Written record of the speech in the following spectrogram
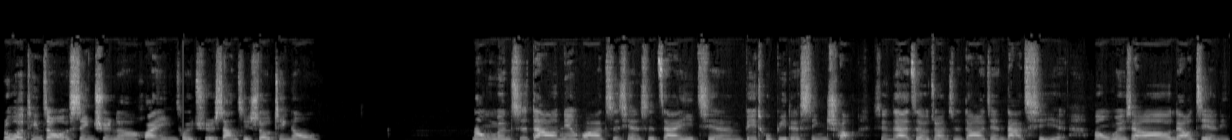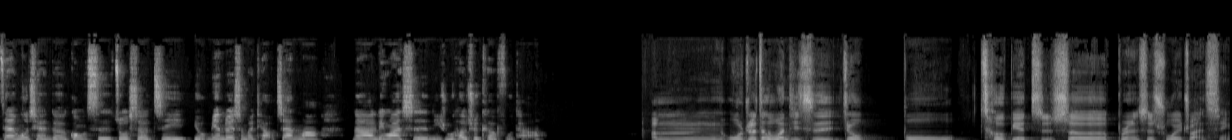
如果听众有兴趣呢，欢迎回去上集收听哦。那我们知道，念华之前是在一间 B to B 的新创，现在则转职到一间大企业。然后我们想要了解你在目前的公司做设计有面对什么挑战吗？那另外是你如何去克服它？嗯，我觉得这个问题其实就不。特别只设不论是数位转型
